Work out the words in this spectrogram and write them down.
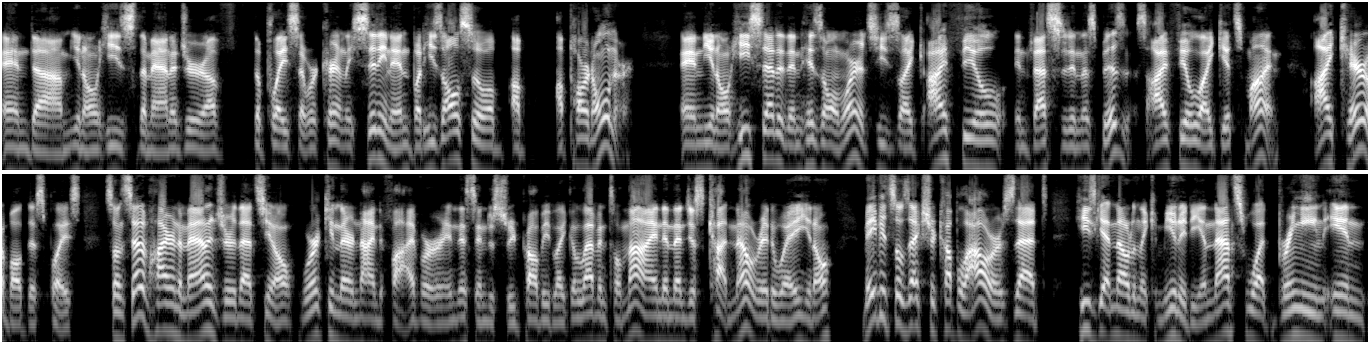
and um, you know, he's the manager of the place that we're currently sitting in, but he's also a, a a part owner. And, you know, he said it in his own words. He's like, I feel invested in this business. I feel like it's mine. I care about this place. So instead of hiring a manager that's, you know, working there nine to five, or in this industry, probably like 11 till nine, and then just cutting out right away, you know, maybe it's those extra couple hours that he's getting out in the community. And that's what bringing in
